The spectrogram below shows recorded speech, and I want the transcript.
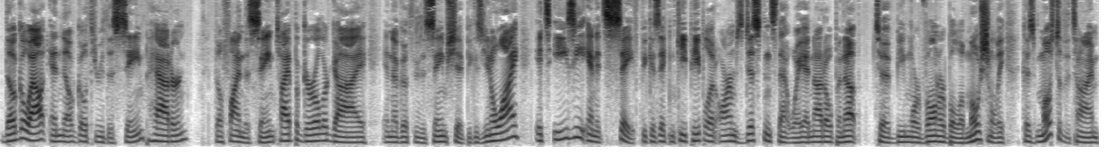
They'll go out and they'll go through the same pattern They'll find the same type of girl or guy and they'll go through the same shit because you know why? It's easy and it's safe because they can keep people at arm's distance that way and not open up to be more vulnerable emotionally because most of the time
